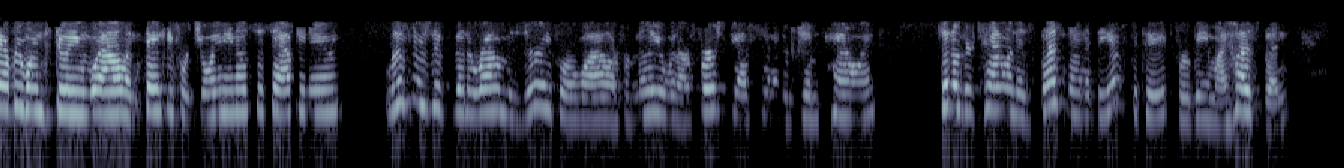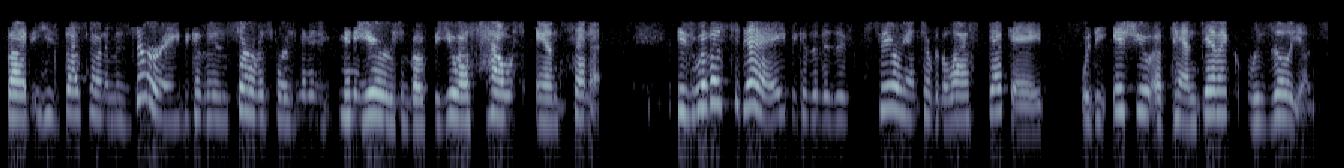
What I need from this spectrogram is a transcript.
everyone's doing well, and thank you for joining us this afternoon. Listeners who've been around Missouri for a while are familiar with our first guest, Senator Jim Talent. Senator Talent is best known at the Institute for being my husband, but he's best known in Missouri because of his service for as many, many years in both the U.S. House and Senate. He's with us today because of his experience over the last decade with the issue of pandemic resilience.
